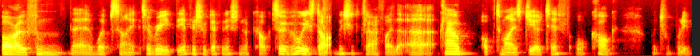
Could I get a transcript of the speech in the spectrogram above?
borrow from their website to read the official definition of COG. So before we start, we should clarify that uh, cloud optimized GeoTIFF or COG, which we'll probably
